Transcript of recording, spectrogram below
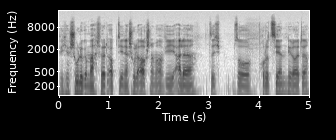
wie hier Schule gemacht wird, ob die in der Schule auch schon immer irgendwie alle sich so produzieren, die Leute,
